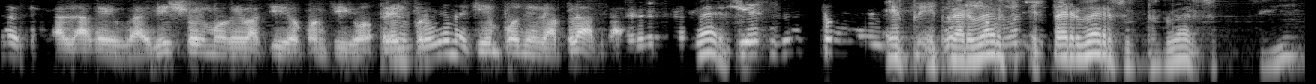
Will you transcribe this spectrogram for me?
no es pagar la deuda, y eso hemos debatido contigo. Pero- el problema es quién pone la plata. perverso. Es- Es, es no perverso, solo es perverso, es perverso. ¿sí?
